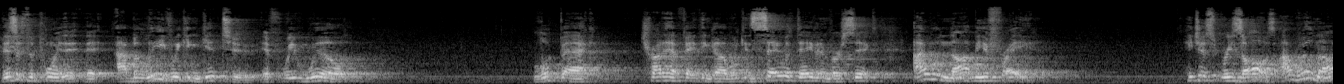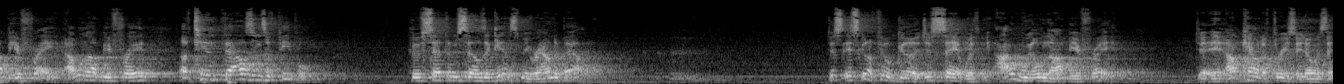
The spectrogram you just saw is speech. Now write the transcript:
This is the point that, that I believe we can get to if we will look back, try to have faith in God. We can say with David in verse 6, I will not be afraid. He just resolves, I will not be afraid. I will not be afraid of ten thousands of people who have set themselves against me round about. Just, it's going to feel good. Just say it with me. I will not be afraid. I'll count to three so you don't say,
